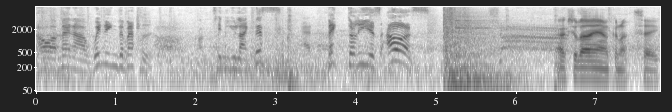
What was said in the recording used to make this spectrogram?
Our men are winning the battle. Continue like this, and victory is ours. Actually, I am gonna take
